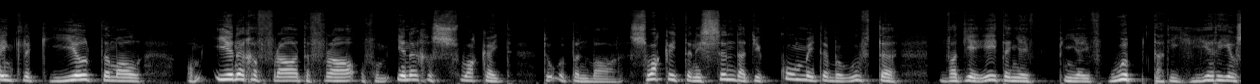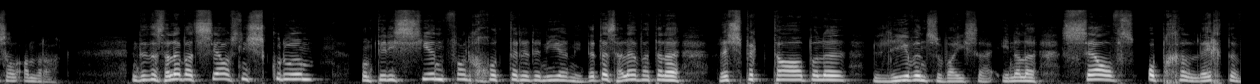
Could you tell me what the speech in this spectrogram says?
eintlik heeltemal om enige vrae te vra of om enige swakheid te openbaar. Swakheid in die sin dat jy kom met 'n behoefte wat jy het en jy en jy hoop dat die Here jou sal aanraak. En dit is hulle wat selfs nie skroom om teen die seun van God te redeneer nie. Dit is hulle wat hulle respektabele lewenswyse en hulle selfs opgelegde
